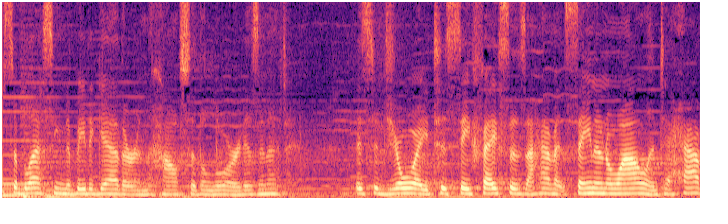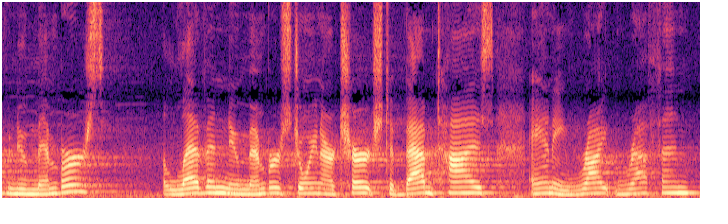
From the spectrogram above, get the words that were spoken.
It's a blessing to be together in the house of the Lord, isn't it? It's a joy to see faces I haven't seen in a while and to have new members. 11 new members join our church to baptize Annie Wright Ruffin.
